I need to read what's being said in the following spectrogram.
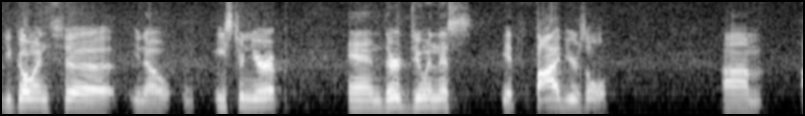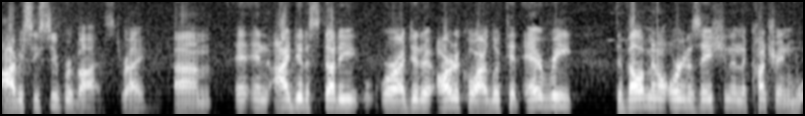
you go into you know Eastern Europe, and they're doing this at five years old. Um, obviously supervised, right? Um, and, and I did a study or I did an article. I looked at every developmental organization in the country and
